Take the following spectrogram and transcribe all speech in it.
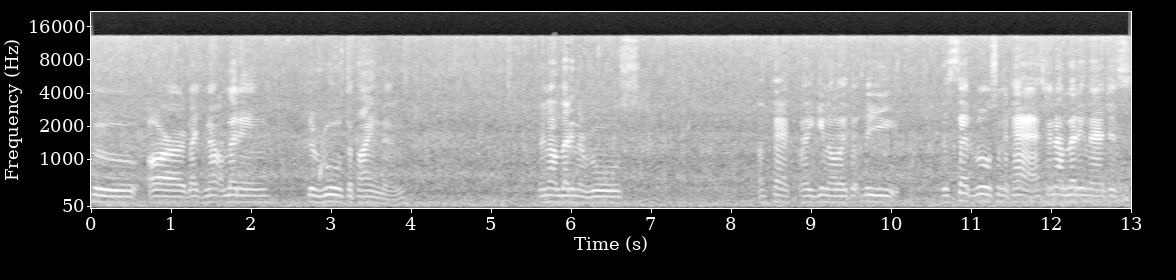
who are like not letting the rules define them. They're not letting the rules affect like you know like the, the the set rules from the past. They're not letting that just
